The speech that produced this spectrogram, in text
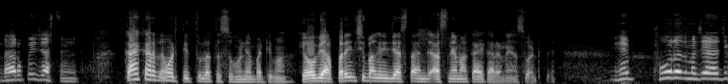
दहा रुपये जास्त मिळतो काय कारण वाटते तुला तसं होण्यापाठीमाग? किंवा व्यापाऱ्यांची मागणी जास्त असण्यामाग काय कारण आहे असं वाटतंय? हे फुलच म्हणजे याची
